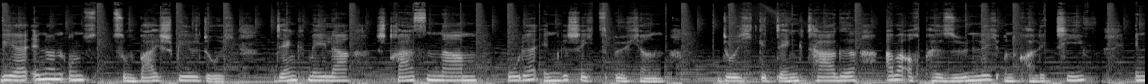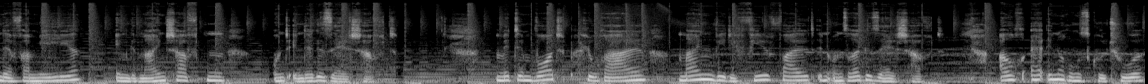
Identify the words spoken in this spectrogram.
Wir erinnern uns zum Beispiel durch Denkmäler, Straßennamen oder in Geschichtsbüchern, durch Gedenktage, aber auch persönlich und kollektiv in der Familie, in Gemeinschaften und in der Gesellschaft. Mit dem Wort Plural meinen wir die Vielfalt in unserer Gesellschaft. Auch Erinnerungskultur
